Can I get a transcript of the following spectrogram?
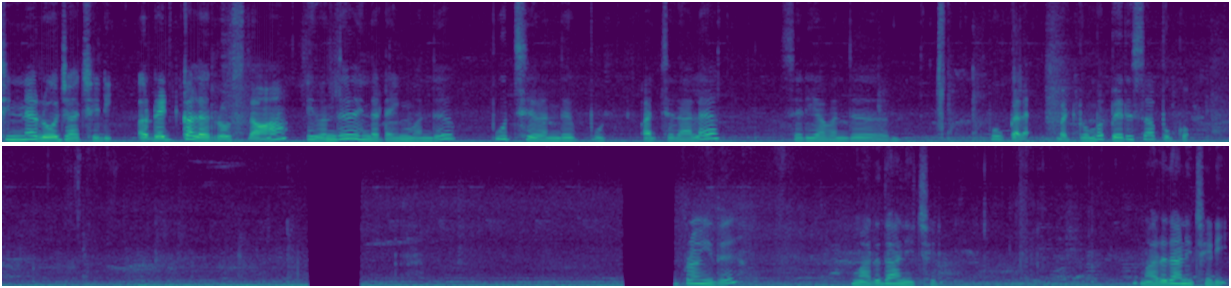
சின்ன ரோஜா செடி. ரெட் கலர் ரோஸ் தான். இது வந்து இந்த டைம் வந்து பூச்சி வந்து பூ வச்சதால் சரியாக வந்து பூக்கலை. பட் ரொம்ப பெருசாக பூக்கும். அப்புறம் இது மருதாணி செடி. மருதாணி செடி.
